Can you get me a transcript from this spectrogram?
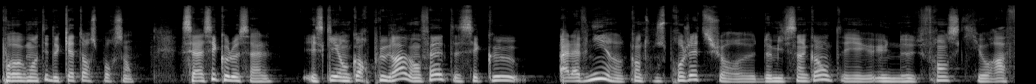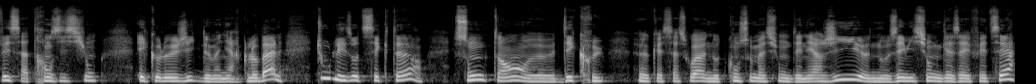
pourrait augmenter de 14%. C'est assez colossal. Et ce qui est encore plus grave, en fait, c'est que à l'avenir, quand on se projette sur euh, 2050 et une France qui aura fait sa transition écologique de manière globale, tous les autres secteurs sont en euh, décrue, euh, que ce soit notre consommation d'énergie, euh, nos émissions de gaz à effet de serre.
